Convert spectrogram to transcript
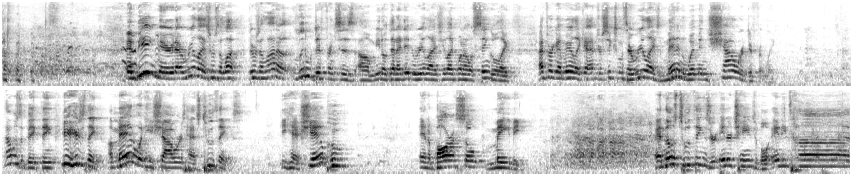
And being married, I realized there was a lot. There was a lot of little differences, um, you know, that I didn't realize. You know, like when I was single, like after I got married, like after six months, I realized men and women shower differently. That was a big thing. Here, here's the thing: a man when he showers has two things. He has shampoo and a bar of soap, maybe. And those two things are interchangeable anytime.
